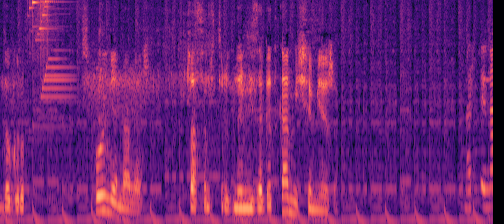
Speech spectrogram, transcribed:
Do grupy wspólnie należą. Czasem z trudnymi zagadkami się mierzą. Martyna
